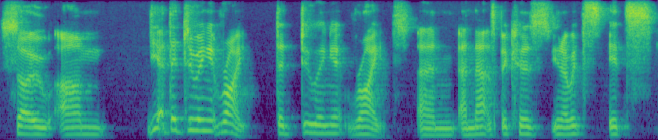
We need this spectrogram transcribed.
So, um, yeah, they're doing it right. They're doing it right, and and that's because you know it's it's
